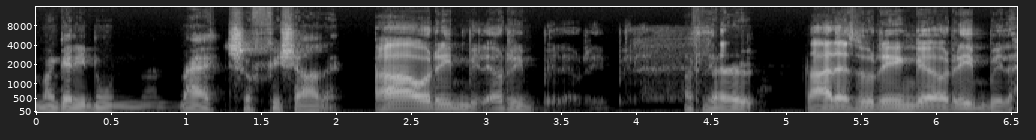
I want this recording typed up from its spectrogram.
magari in un match ufficiale? Ah, orribile, orribile, orribile. orribile. Stare sul ring è orribile,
